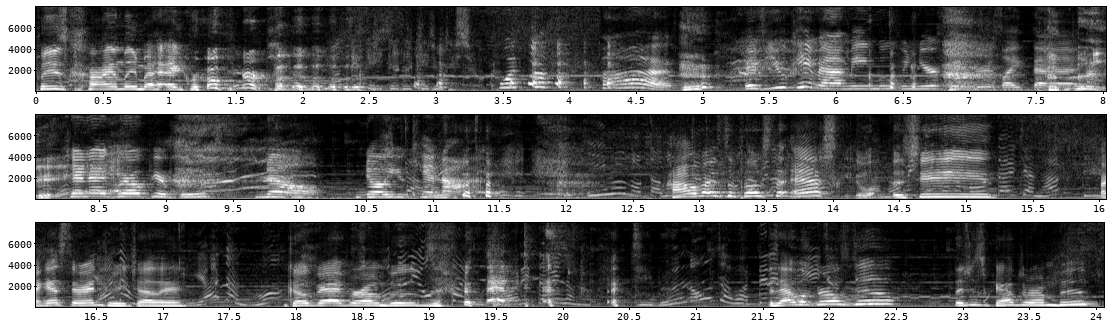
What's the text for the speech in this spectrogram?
Please kindly mag rope your boobs. what the fuck? If you came at me moving your fingers like that, can I grope your boobs? No. No, you cannot. How am I supposed to ask? She. I guess they're into each other. Go grab your own boobs. Is that what girls do? They just grab their own boobs?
